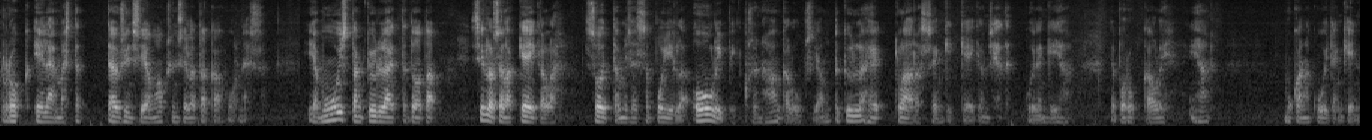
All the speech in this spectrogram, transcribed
rock-elämästä täysin siemauksin siellä takahuoneessa. Ja muistan kyllä, että tuota, silloisella keikalla soittamisessa pojilla oli pikkusen hankaluuksia, mutta kyllä he klaaras senkin keikan sieltä kuitenkin ihan, ja porukka oli ihan mukana kuitenkin.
